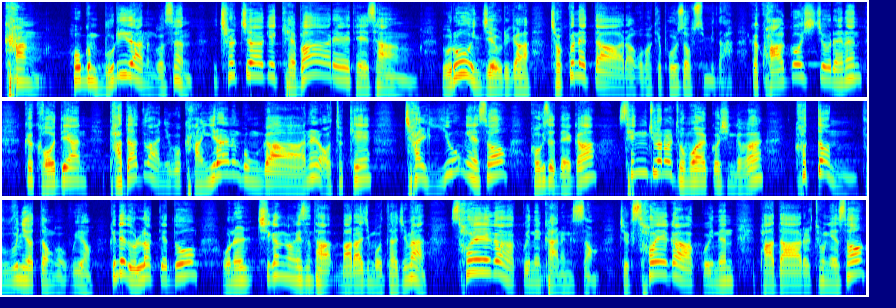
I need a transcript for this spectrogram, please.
강 혹은 물이라는 것은 철저하게 개발의 대상으로 이제 우리가 접근했다라고밖에 볼 수 없습니다. 그러니까 과거 시절에는 그 거대한 바다도 아니고 강이라는 공간을 어떻게 잘 이용해서 거기서 내가 생존을 도모할 것인가가 컸던 부분이었던 거고요. 근데 놀랍게도 오늘 시간 강에서 다 말하지 못하지만 서해가 갖고 있는 가능성, 즉 서해가 갖고 있는 바다를 통해서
